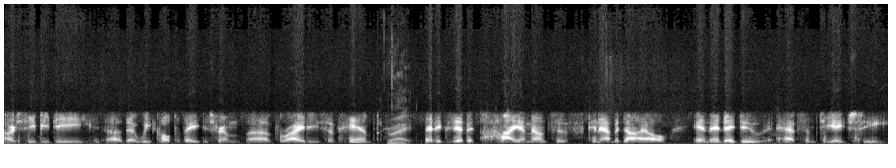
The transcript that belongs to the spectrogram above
our cbd uh, that we cultivate is from uh, varieties of hemp Right. that exhibit high amounts of cannabidiol, and then they do have some THC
